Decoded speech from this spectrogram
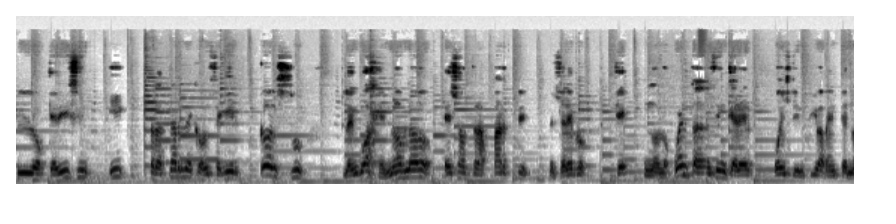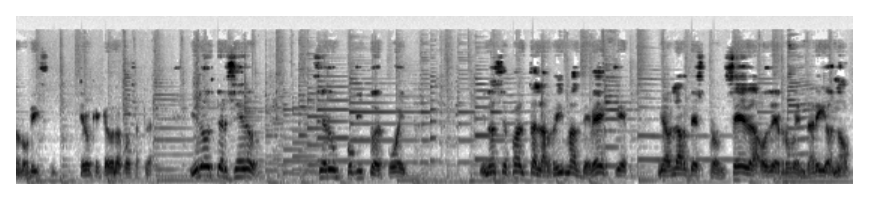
lo que dicen y tratar de conseguir con su lenguaje no hablado esa otra parte del cerebro que nos lo cuentan sin querer o instintivamente no lo dicen. Creo que quedó la cosa clara. Y lo tercero, ser un poquito de poeta. Y no hace falta las rimas de Becker, ni hablar de Espronceda o de Rubén Darío, no.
